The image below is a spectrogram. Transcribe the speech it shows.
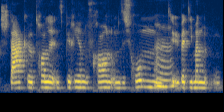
starke, tolle, inspirierende Frauen um sich rum, mhm. die, über die man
